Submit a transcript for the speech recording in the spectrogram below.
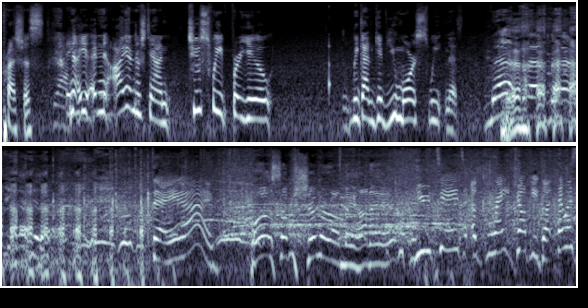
precious. Yeah. Now, and I understand. Too sweet for you. We got to give you more sweetness. There you go. Pour sugar on me, honey. You did a great job, you got. There was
